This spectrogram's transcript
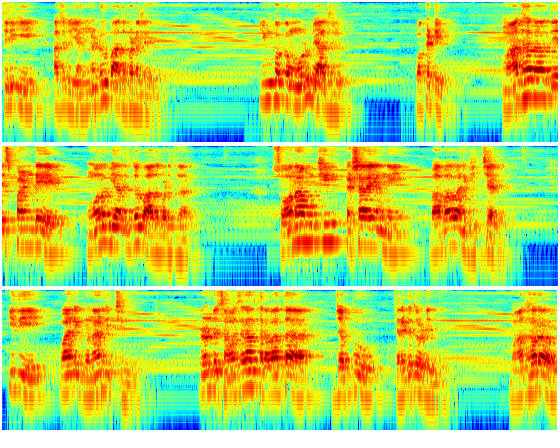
తిరిగి అతడు ఎన్నడూ బాధపడలేదు. ఇంకొక మూడు వ్యాధులు. ఒకటి మాధవరావు దేశపాండే మూల వ్యాధితో బాధపడుతున్నారు. సోనాముఖి కషాయాన్ని బాబా వానికి ఇచ్చాడు. ఇది వాని గుణాన్నిచ్చింది. రెండు సంవత్సరాల తర్వాత జబ్బు తిరగదోడింది. మాధవరావు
